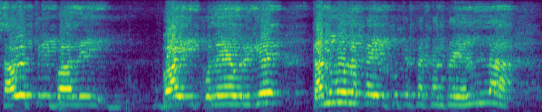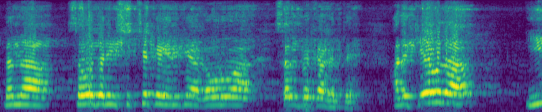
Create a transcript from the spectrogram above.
ಸಾವಿತ್ರಿ ಬಾಲಿ, ಬಾಯಿ ಪುಲೆ ಅವರಿಗೆ ತನ್ಮೂಲಕ ಇಲ್ಲಿ ಕೂತಿರ್ತಕ್ಕಂಥ ಎಲ್ಲ ನನ್ನ ಸಹೋದರಿ ಶಿಕ್ಷಕಿಯರಿಗೆ ಗೌರವ ಸಲ್ಲಬೇಕಾಗತ್ತೆ ಅದು ಕೇವಲ ಈ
